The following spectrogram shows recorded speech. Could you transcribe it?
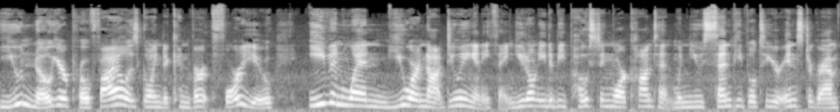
you know your profile is going to convert for you even when you are not doing anything. You don't need to be posting more content. When you send people to your Instagram,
